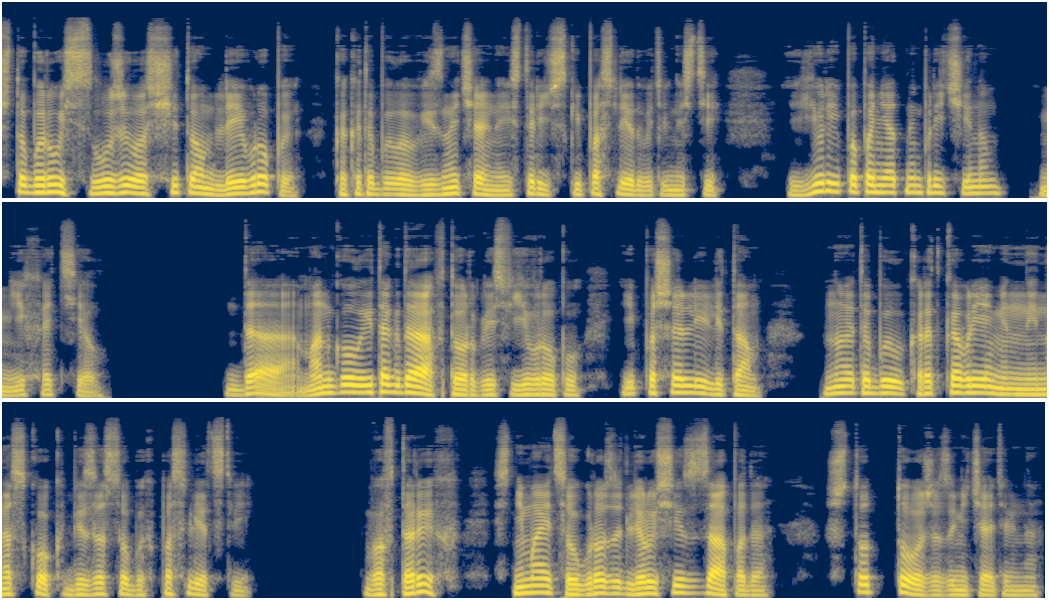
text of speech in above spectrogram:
Чтобы Русь служила щитом для Европы, как это было в изначальной исторической последовательности, Юрий по понятным причинам не хотел. Да, монголы и тогда вторглись в Европу и пошалили там, но это был кратковременный наскок без особых последствий. Во-вторых, снимается угроза для Руси с запада, что тоже замечательно.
